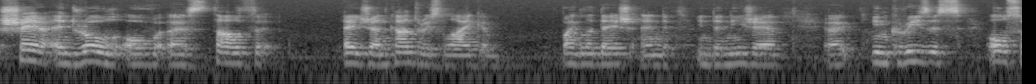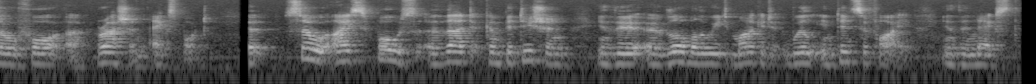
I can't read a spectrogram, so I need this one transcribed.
share and role of South Asian countries like Bangladesh and Indonesia uh, increases also for uh, Russian export. Uh, so I suppose that competition in the global wheat market will intensify in the next uh,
